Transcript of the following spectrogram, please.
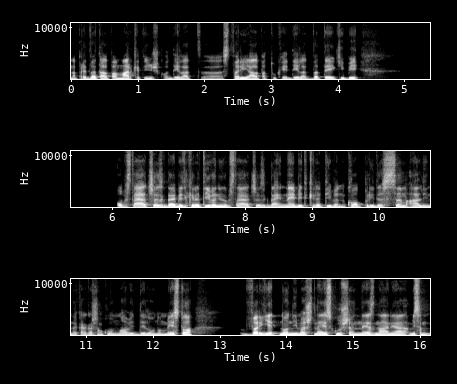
napredovati ali pa marketinško delati eh, stvari ali pa tukaj delati v tej ekipi. Obstaja čas, kdaj biti kreativen, in obstaja čas, kdaj ne biti kreativen. Ko prideš sem ali na kakršno koli novo delovno mesto, verjetno nimaš ne izkušenj, ne znanja. Mislim,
